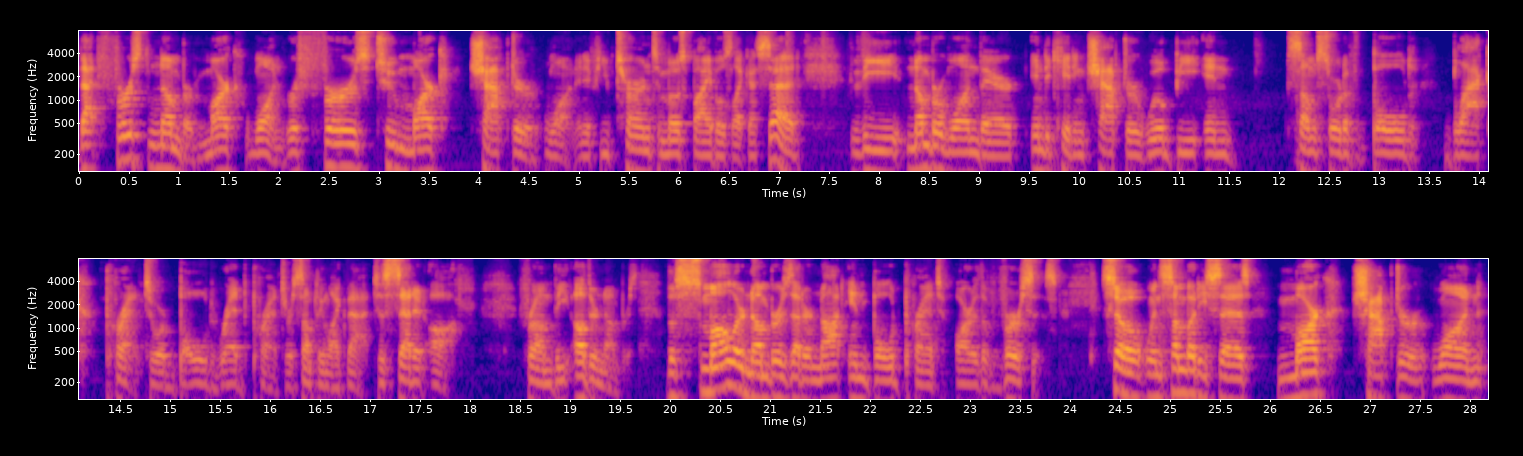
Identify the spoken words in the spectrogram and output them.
That first number, Mark 1, refers to Mark chapter 1. And if you turn to most Bibles, like I said, the number 1 there indicating chapter will be in some sort of bold black print or bold red print or something like that to set it off from the other numbers. The smaller numbers that are not in bold print are the verses. So when somebody says Mark chapter 1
